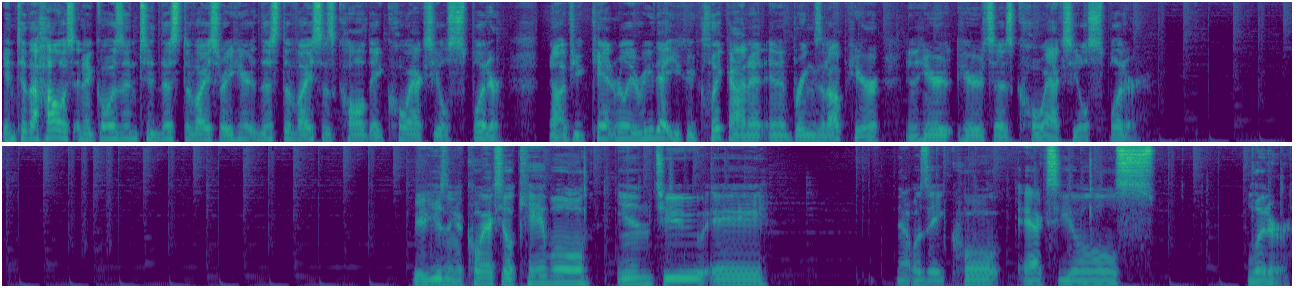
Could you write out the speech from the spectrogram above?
into the house and it goes into this device right here. This device is called a coaxial splitter. Now, if you can't really read that, you could click on it and it brings it up here. And here, here it says coaxial splitter. We're using a coaxial cable into a, that was a coaxial splitter.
